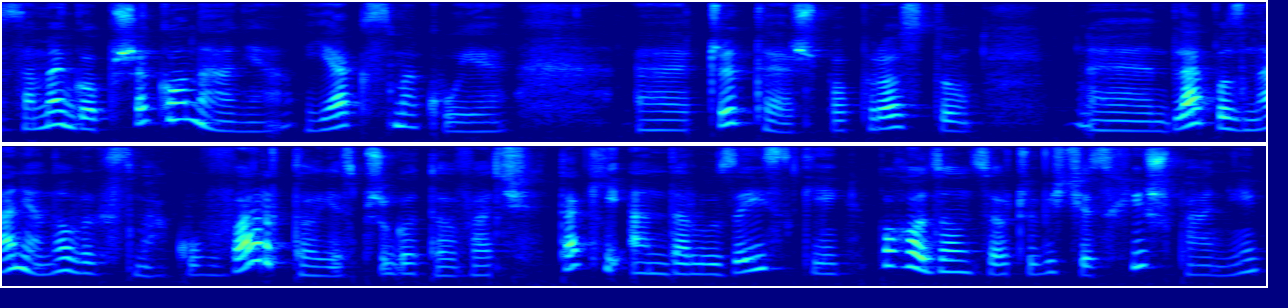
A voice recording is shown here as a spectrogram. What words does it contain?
samego przekonania, jak smakuje, e, czy też po prostu e, dla poznania nowych smaków, warto jest przygotować taki andaluzyjski, pochodzący oczywiście z Hiszpanii,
